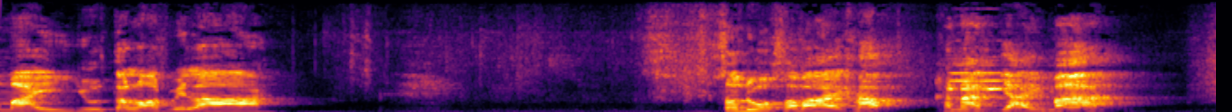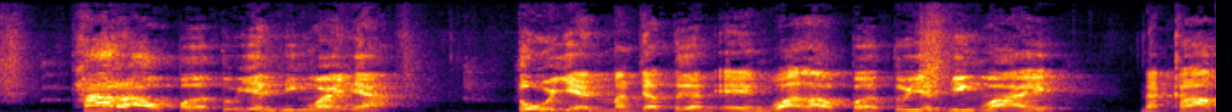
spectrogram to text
ใหม่อยู่ตลอดเวลา สะดวกสบายครับ ขนาดใหญ่มาก ถ้าเราเปิดตู้เย็นทิ้งไว้เนี่ย ตู้เย็นมันจะเตือนเองว่าเราเปิดตู้เย็นทิ้งไว้นะครับ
